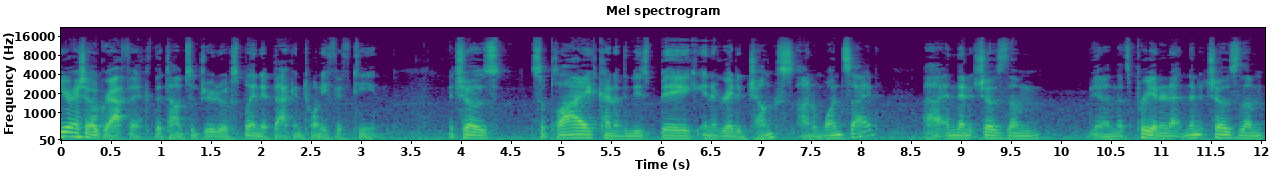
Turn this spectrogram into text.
Here I show a graphic that Thompson drew to explain it back in 2015. It shows supply kind of in these big integrated chunks on one side, uh, and then it shows them you know, and that's pre-internet, and then it shows them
